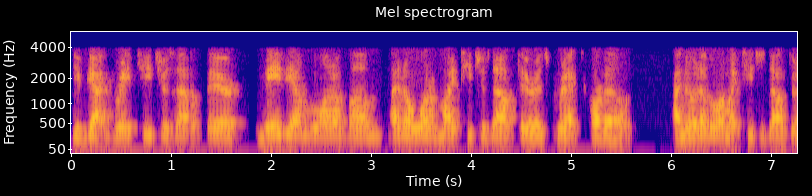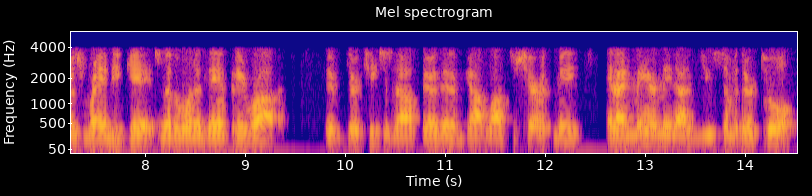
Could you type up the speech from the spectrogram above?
You've got great teachers out there. Maybe I'm one of them. I know one of my teachers out there is Grant Cardone. I know another one of my teachers out there is Randy Gage. Another one is Anthony Robbins. There, there are teachers out there that have got lots to share with me, and I may or may not have used some of their tools.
